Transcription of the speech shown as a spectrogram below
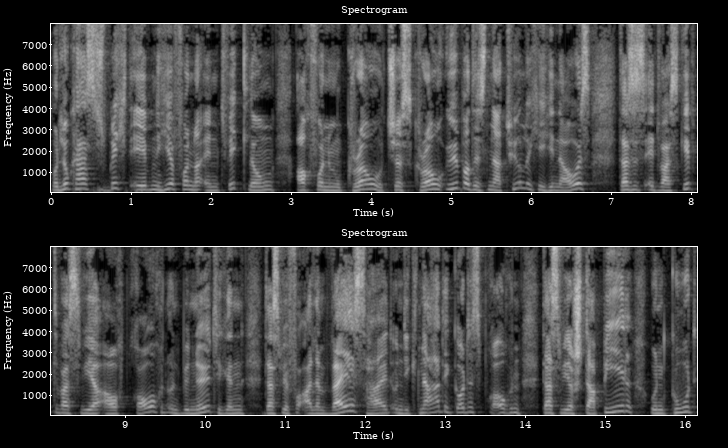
Und Lukas spricht eben hier von einer Entwicklung, auch von einem Grow, just Grow, über das Natürliche hinaus, dass es etwas gibt, was wir auch brauchen und benötigen, dass wir vor allem Weisheit und die Gnade Gottes brauchen, dass wir stabil und gut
